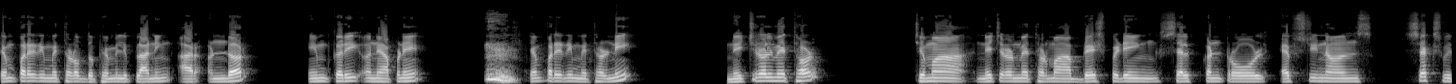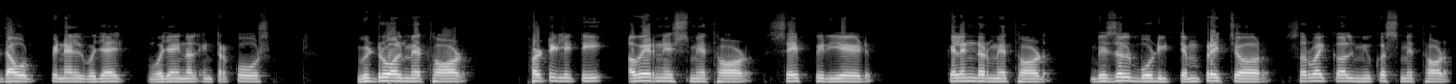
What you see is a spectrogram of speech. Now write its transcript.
temporary method of the family planning are under એમ કરી અને આપણે ટેમ્પરરી મેથડની નેચરલ મેથડ જેમાં નેચરલ મેથડમાં breast feeding self control abstinence sex without penile vagi vaginal intercourse withdrawal method fertility awareness method safe period calendar method basal body temperature cervical mucus method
